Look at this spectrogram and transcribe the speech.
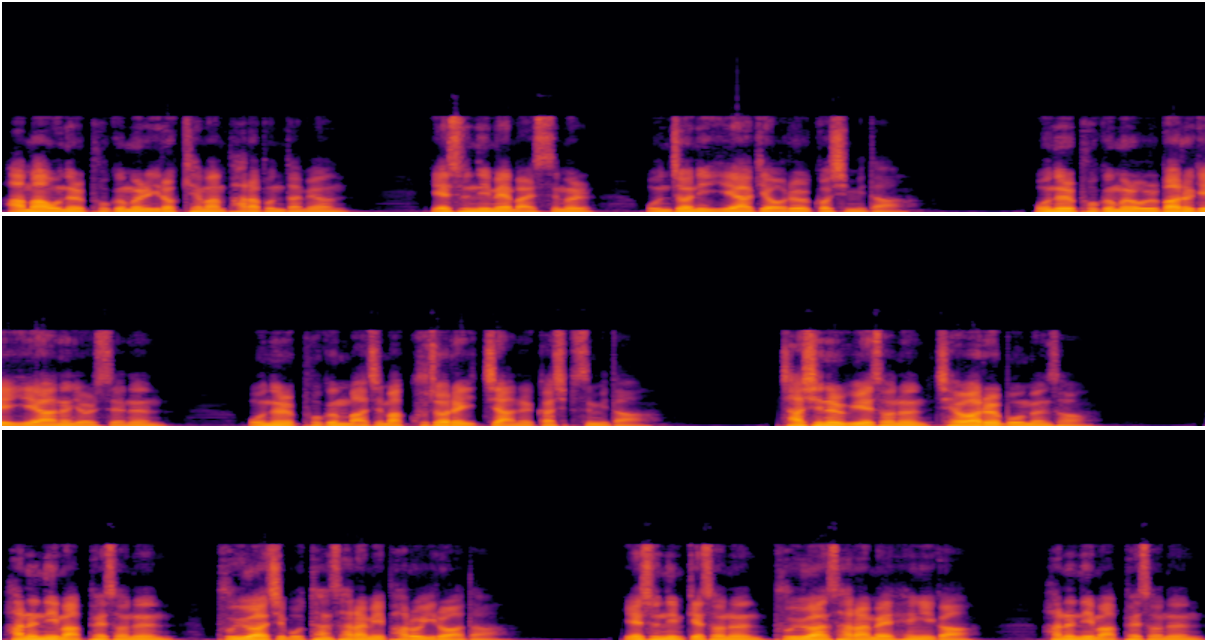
아마 오늘 복음을 이렇게만 바라본다면 예수님의 말씀을 온전히 이해하기 어려울 것입니다. 오늘 복음을 올바르게 이해하는 열쇠는 오늘 복음 마지막 구절에 있지 않을까 싶습니다. 자신을 위해서는 재화를 모으면서 하느님 앞에서는 부유하지 못한 사람이 바로 이러하다. 예수님께서는 부유한 사람의 행위가 하느님 앞에서는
